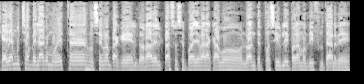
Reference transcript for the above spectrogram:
Que haya muchas velas como esta, Josema, para que el dorado del paso se pueda llevar a cabo lo antes posible y podamos disfrutar de,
